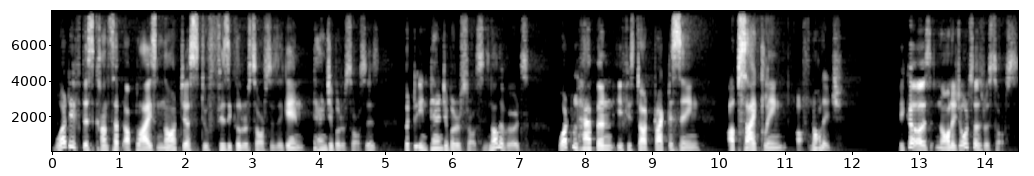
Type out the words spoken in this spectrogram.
what if this concept applies not just to physical resources, again, tangible resources, but to intangible resources? In other words, what will happen if you start practicing upcycling of knowledge? Because knowledge also is resource.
